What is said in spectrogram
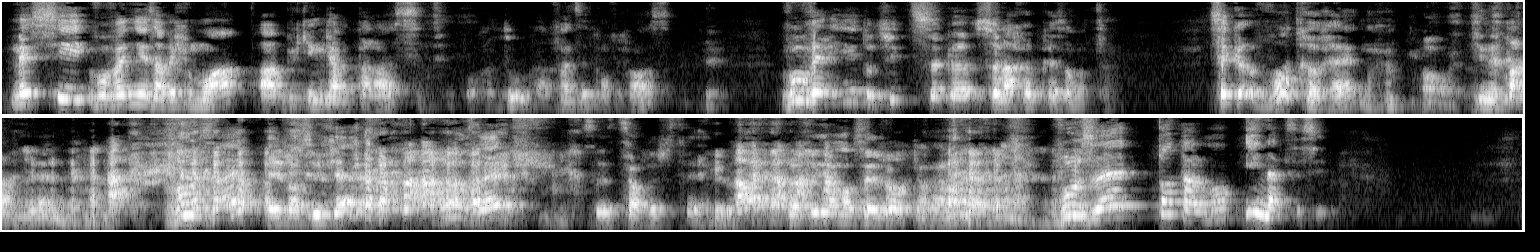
Mais si vous veniez avec moi à Buckingham Palace, au retour, à la fin de cette conférence, vous verriez tout de suite ce que cela représente. C'est que votre reine, qui n'est pas la mienne, vous êtes, et j'en suis fier, vous êtes c'est enregistré. Hein. Ah Je vais finir mon séjour quand même. Vous êtes totalement inaccessible.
